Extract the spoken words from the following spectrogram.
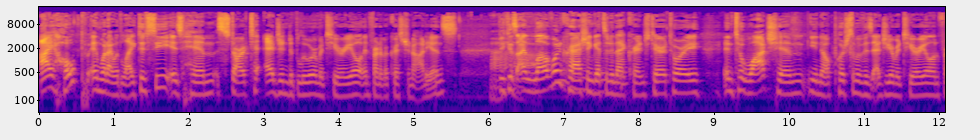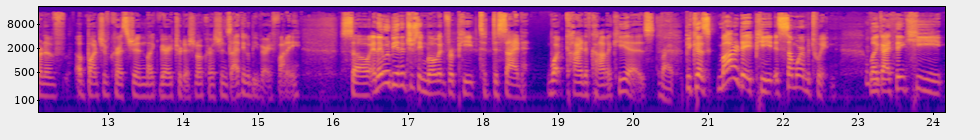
I hope and what I would like to see is him start to edge into bluer material in front of a Christian audience. Because I love when Crashing gets into that cringe territory, and to watch him, you know, push some of his edgier material in front of a bunch of Christian, like very traditional Christians, I think would be very funny. So, and it would be an interesting moment for Pete to decide what kind of comic he is. Right. Because modern day Pete is somewhere in between. Mm-hmm. Like, I think he,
